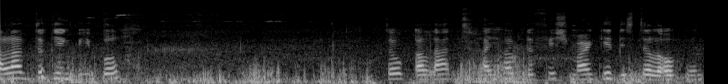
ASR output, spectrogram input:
I love talking people. Talk a lot. I hope the fish market is still open.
